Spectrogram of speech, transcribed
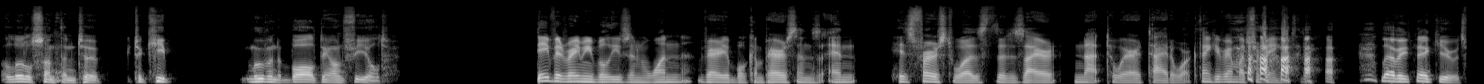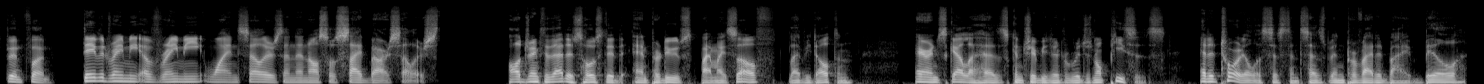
a little something to, to keep moving the ball downfield. David Ramey believes in one variable comparisons, and his first was the desire not to wear a tie to work. Thank you very much for being here today. Levi, thank you. It's been fun. David Ramey of Ramey Wine Cellars and then also Sidebar Cellars. I'll Drink to That is hosted and produced by myself, Levi Dalton. Erin Scala has contributed original pieces. Editorial assistance has been provided by Bill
